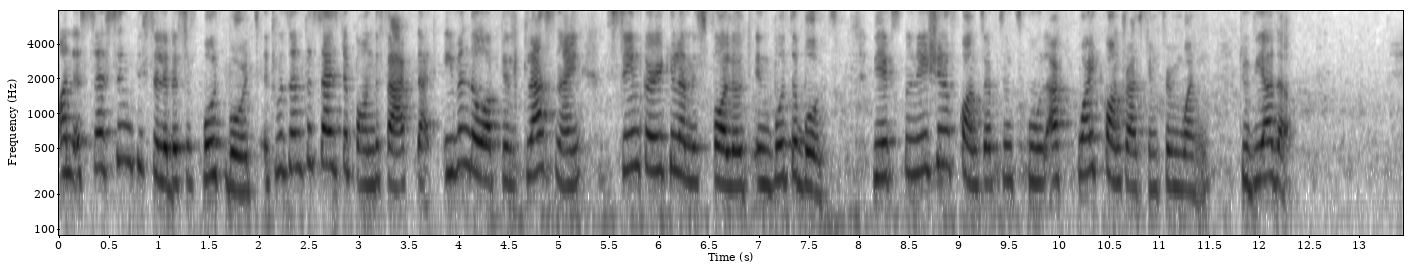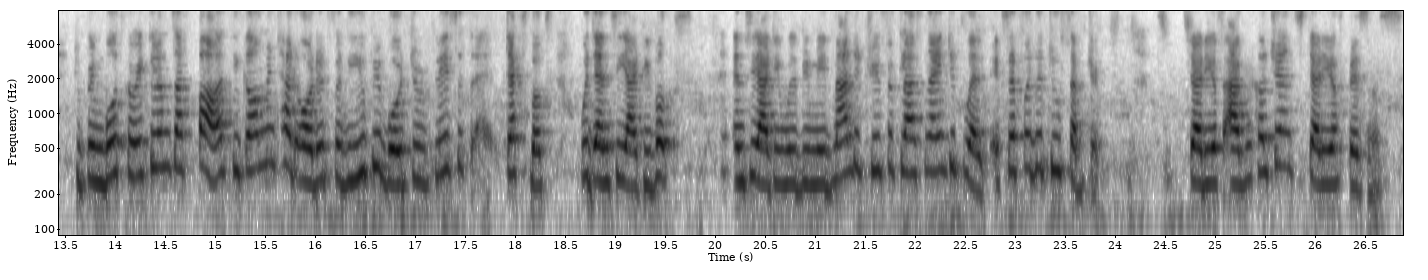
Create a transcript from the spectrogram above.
On assessing the syllabus of both boards, it was emphasized upon the fact that even though up till class 9, the same curriculum is followed in both the boards, the explanation of concepts in school are quite contrasting from one to the other. To bring both curriculums at par, the government had ordered for the UP board to replace its textbooks with NCERT books. NCERT will be made mandatory for class 9 to 12, except for the two subjects, study of agriculture and study of business.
